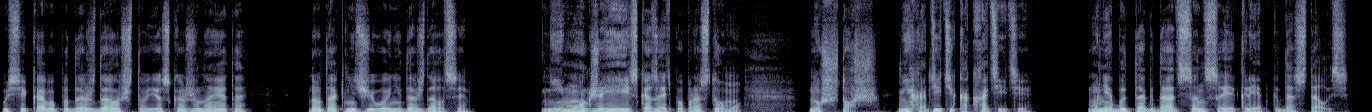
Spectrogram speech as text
Усикава подождал, что я скажу на это, но так ничего и не дождался. Не мог же я ей сказать по-простому. Ну что ж, не хотите, как хотите. Мне бы тогда от сенсея крепко досталось.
